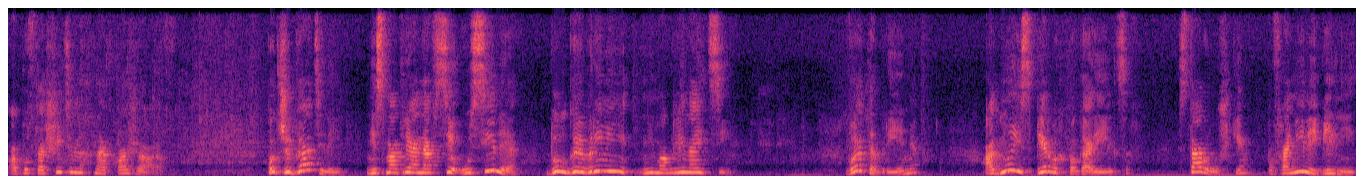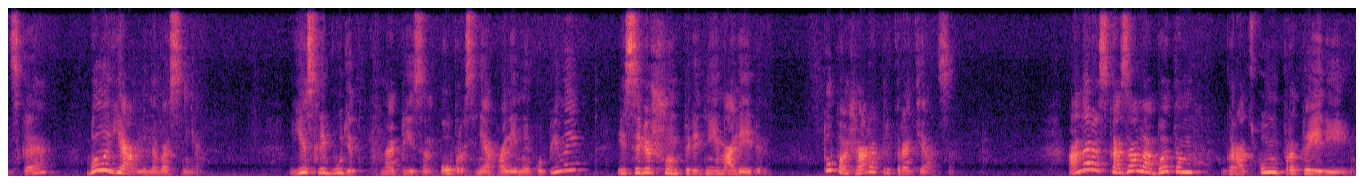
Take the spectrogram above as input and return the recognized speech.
опустошительных пожаров. Поджигателей, несмотря на все усилия, долгое время не могли найти. В это время одной из первых погорельцев, старушки по фамилии Бельницкая, было явлено во сне – если будет написан образ неопалимой купины и совершен перед ней молебен, то пожары прекратятся. Она рассказала об этом городскому протеерею,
